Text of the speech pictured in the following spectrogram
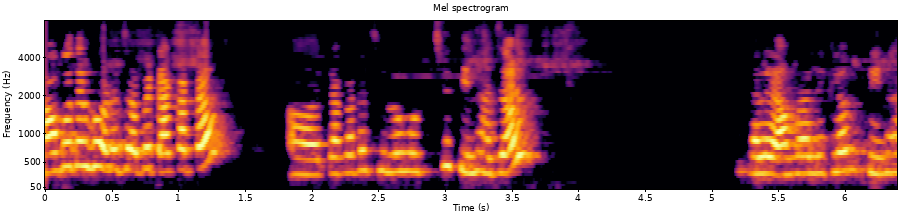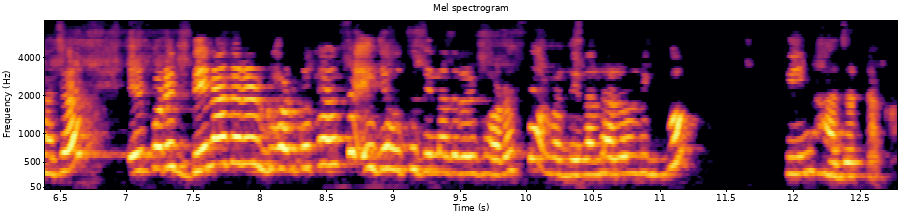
নগদের ঘরে যাবে টাকাটা। টাকাটা ছিল হচ্ছে তিন হাজার। তাহলে আমরা লিখলাম তিন হাজার। এরপরে দেনাদারের ঘর কোথায় আছে? এই যে হচ্ছে দেনাদারের ঘর আছে, আমরা দেনাদারও লিখব তিন হাজার টাকা।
